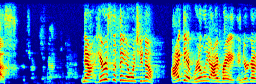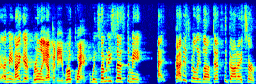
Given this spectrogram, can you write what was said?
us? Now, here's the thing I want you to know. I get really irate, and you're gonna, I mean, I get really uppity real quick when somebody says to me, God is really love. That's the God I serve.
